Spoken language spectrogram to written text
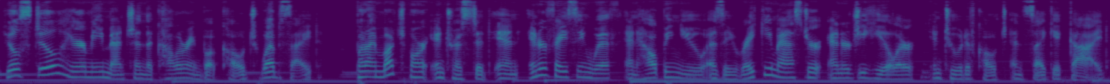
You'll still hear me mention the coloring book coach website, but I'm much more interested in interfacing with and helping you as a Reiki master, energy healer, intuitive coach, and psychic guide.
